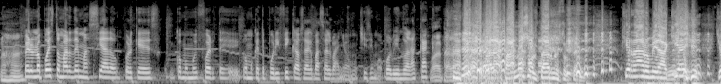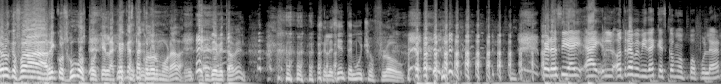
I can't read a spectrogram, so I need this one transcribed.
Ajá. Pero no puedes tomar demasiado porque es como muy fuerte, como que te purifica, o sea, vas al baño muchísimo, volviendo a la caca. Para, para- para- para no soltar nuestro tema. Qué raro, mira, aquí hay. Yo creo que fue a ricos jugos porque la caca está color morada y de betabel. Se le siente mucho flow. Pero sí, hay, otra bebida que es como popular,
